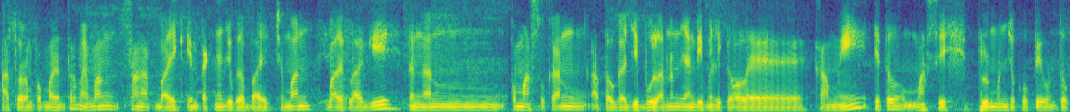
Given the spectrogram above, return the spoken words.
aturan pemerintah memang sangat baik, impactnya juga baik. Cuman balik lagi dengan pemasukan atau gaji bulanan yang dimiliki oleh kami itu masih belum mencukupi untuk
